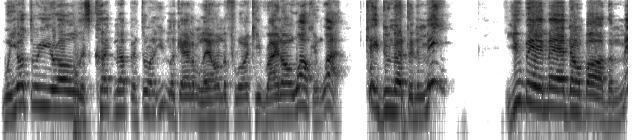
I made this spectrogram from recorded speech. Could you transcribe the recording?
When your three-year-old is cutting up and throwing, you look at them lay on the floor and keep right on walking. Why? Can't do nothing to me. You being mad don't bother me.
